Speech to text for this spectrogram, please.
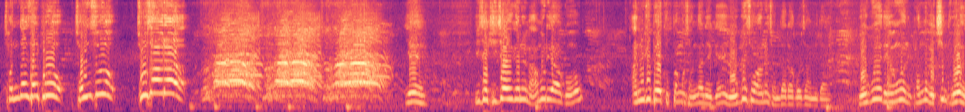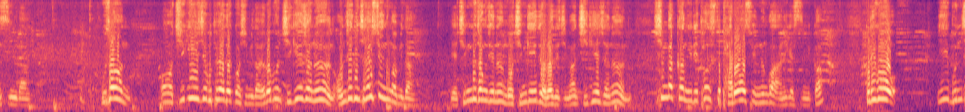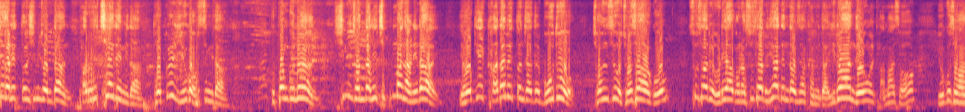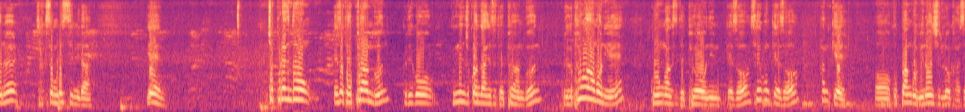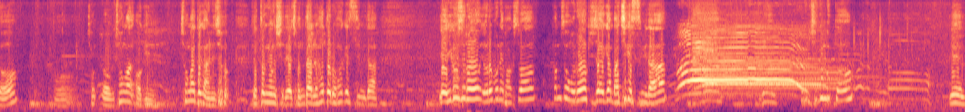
전단 살포 전수 조사하라! 조사하라! 조사하라! 조사하라! 예, 이제 기자회견을 마무리하고 안규배 국방부 장관에게 요구 서한을 전달하고자 합니다. 요구의 내용은 방금 외친 구호였습니다. 우선 어, 직위해제부터 해야 될 것입니다. 여러분 직위해제는 언제든지 할 수 있는 겁니다. 예, 직무정지는 뭐 징계에도 열어야 되지만 직위해제는 심각한 일이 터졌을 때 바로 할 수 있는 거 아니겠습니까? 그리고 이 문제가 됐던 심전단 바로 해체해야 됩니다. 더 끌 이유가 없습니다. 국방부는 심전단 해체뿐만 아니라 여기에 가담했던 자들 모두 전수 조사하고 수사를 의뢰하거나 수사를 해야 된다고 생각합니다. 이러한 내용을 담아서 요구서안을 작성을 했습니다. 예, 촛불행동에서 대표한 분 그리고 국민주권당에서 대표한 분 그리고 평화어머니의 고은광수 대표님께서 세 분께서 함께 어, 국방부 민원실로 가서 어, 청, 어, 청와 어기 청와대가 아니죠 대통령실에 전달을 하도록 하겠습니다. 예, 이것으로 여러분의 박수와 함성으로 기자회견 마치겠습니다. 아, 네, 그럼 지금부터 예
